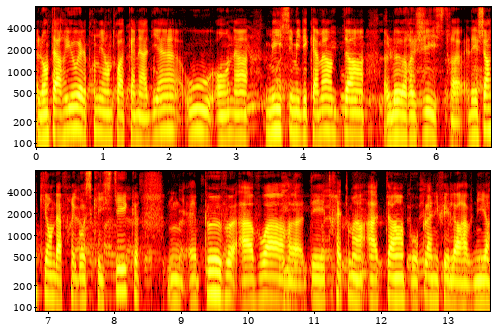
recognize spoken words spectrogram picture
L'Ontario est le premier endroit canadien où on a mis ces médicaments dans le registre. Les gens qui ont de la fibrose mm, peuvent avoir des traitements à temps pour planifier leur avenir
